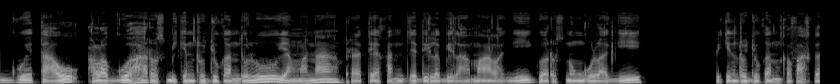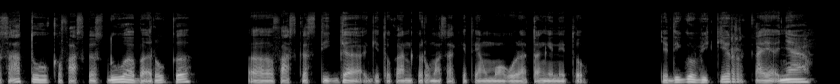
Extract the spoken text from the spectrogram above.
Gue tahu kalau gue harus bikin rujukan dulu yang mana berarti akan jadi lebih lama lagi gue harus nunggu lagi bikin rujukan ke vaskes 1 ke vaskes 2 baru ke uh, vaskes 3 gitu kan ke rumah sakit yang mau gue datangin itu. Jadi gue pikir kayaknya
